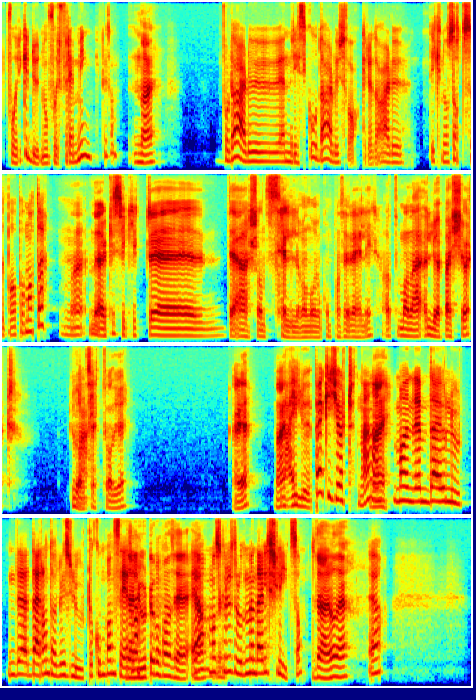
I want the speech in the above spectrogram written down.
får ikke du noe forfremming, liksom. Nei. For da er du en risiko. Da er du svakere. Da er du ikke noe å satse på, på en måte. Nei, det er jo ikke sikkert eh, det er sånn selv om man overkompenserer heller. At man er, løpet er kjørt. Uansett hva du gjør. Er det? Nei. Nei, løpet er ikke kjørt. Nei, nei. Man, det er jo lurt, det er antageligvis lurt å kompensere, Det er lurt å kompensere. Ja, man skulle tro det, men det er litt slitsomt. Det er jo det. Ja.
